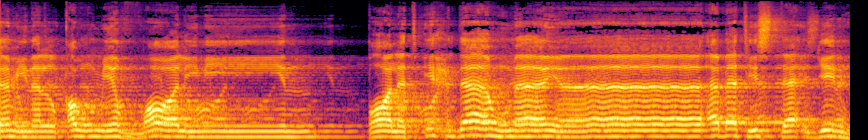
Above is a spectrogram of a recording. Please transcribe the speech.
من القوم الظالمين. قالت إحداهما يا أبت استأجره.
